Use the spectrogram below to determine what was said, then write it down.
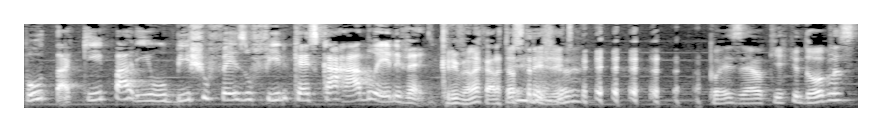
Puta que pariu. O bicho fez o filho que é escarrado ele, velho. Incrível, né, cara? Até os trejeitos. Pois é, o Kirk Douglas,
